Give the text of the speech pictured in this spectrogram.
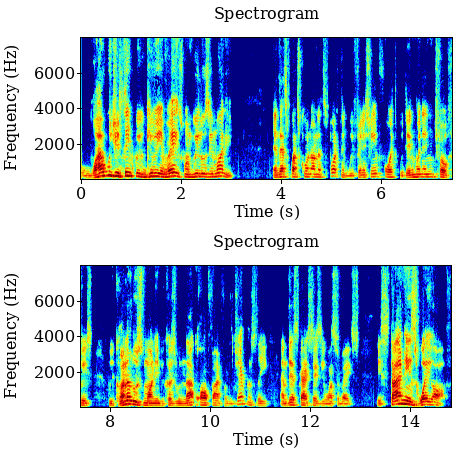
Why would you think we would give you a raise when we're losing money?" And that's what's going on at Sporting. We're finishing in fourth. We didn't win any trophies. We're gonna lose money because we're not qualifying for the Champions League. And this guy says he wants a raise. His timing is way off,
